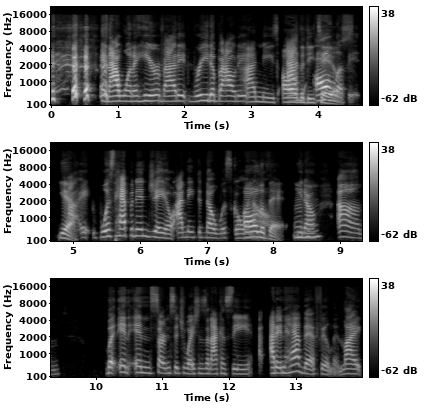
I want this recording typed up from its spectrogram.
and I want to hear about it, read about it, i need all I the details all of it. yeah I- what's happening in jail. I need to know what's going on. all of that you know? Mhm. um but in in certain situations and i can see i didn't have that feeling like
